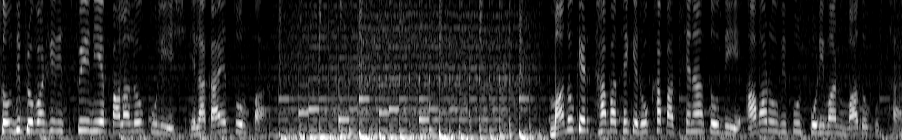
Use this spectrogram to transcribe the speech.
সৌদি প্রবাসীর স্ত্রী নিয়ে পালালো পুলিশ, এলাকায় তোলপাড় মাদকের থাবা থেকে রক্ষা পাচ্ছে না সৌদি, আবারও বিপুল পরিমাণ মাদক উদ্ধার।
